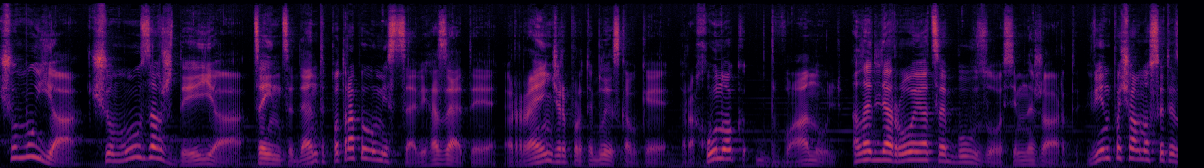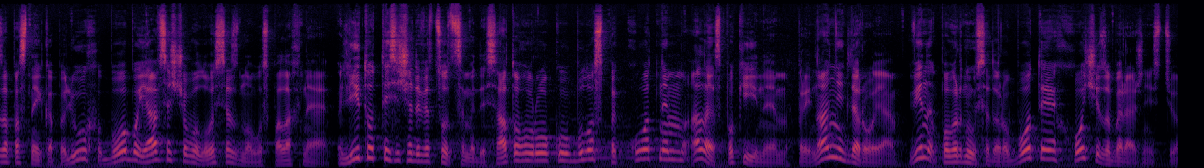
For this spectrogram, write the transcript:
чому я? Чому завжди я? Цей інцидент потрапив у місцеві газети. Рейнджер проти блискавки. Рахунок 2-0. Але для Роя це був зовсім не жарт. Він почав носити запасний капелюх, бо боявся, що волосся знову спалахне. Літо 1970 року було спекотним, але спокійним. Принаймні для Роя. Він повернувся до роботи, хоч і з обережністю.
